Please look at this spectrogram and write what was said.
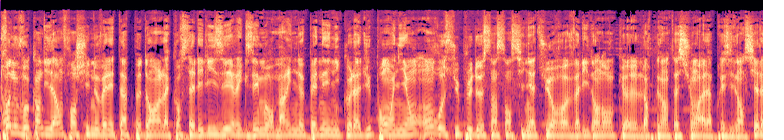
Trois nouveaux candidats ont franchi une nouvelle étape dans la course à l'Elysée. Eric Zemmour, Marine Le Pen et Nicolas Dupont-Aignan ont reçu plus de 500 signatures validant donc leur présentation à la présidentielle.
